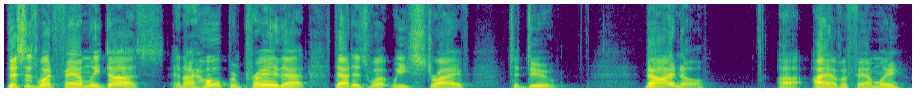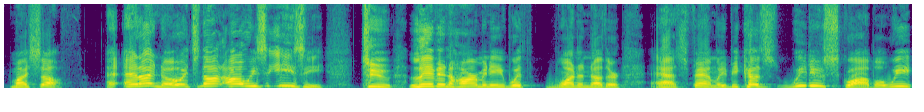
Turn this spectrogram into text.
This is what family does. And I hope and pray that that is what we strive to do. Now, I know uh, I have a family myself. And I know it's not always easy to live in harmony with one another as family because we do squabble. We,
